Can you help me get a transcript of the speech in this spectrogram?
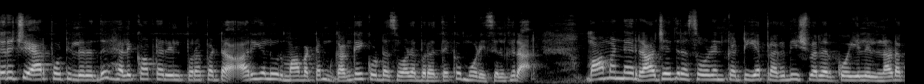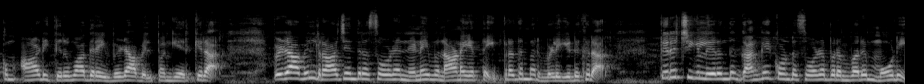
திருச்சி ஏர்போர்ட்டிலிருந்து ஹெலிகாப்டரில் புறப்பட்ட அரியலூர் மாவட்டம் கங்கை கொண்ட சோழபுரத்துக்கு மோடி செல்கிறார். மாமன்னர் ராஜேந்திர சோழன் கட்டிய பிரகதீஸ்வரர் கோயிலில் நடக்கும் ஆடி திருவாதிரை விழாவில் பங்கேற்கிறார். விழாவில் ராஜேந்திர சோழன் நினைவு நாணயத்தை பிரதமர் வெளியிடுகிறார். திருச்சியில் இருந்து கங்கை கொண்ட சோழபுரம் வரும் மோடி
